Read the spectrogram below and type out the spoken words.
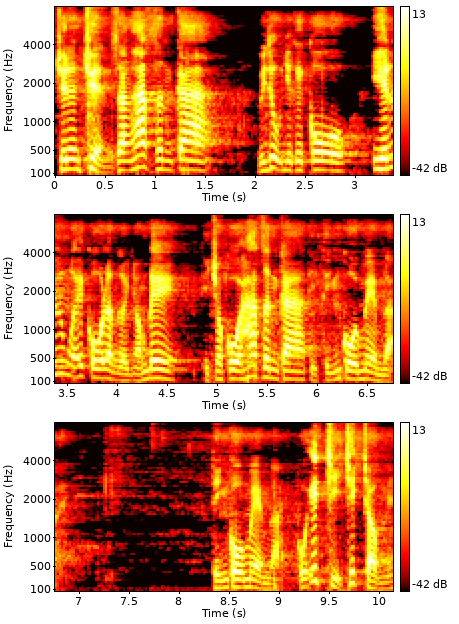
Cho nên chuyển sang hát dân ca, ví dụ như cái cô yến, lúc ấy cô là người nhóm D, thì cho cô hát dân ca thì tính cô mềm lại. Tính cô mềm lại. Cô ít chỉ trích chồng đi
